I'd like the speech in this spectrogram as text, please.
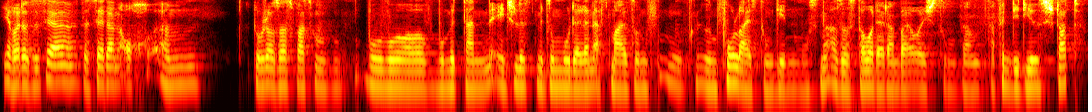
Ja, aber das ist ja, das ist ja dann auch ähm, durchaus was, was wo, wo, womit dann AngelList mit so einem Modell dann erstmal so, ein, so eine Vorleistung gehen muss. Ne? Also es dauert ja dann bei euch so, dann, da finden die Deals statt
